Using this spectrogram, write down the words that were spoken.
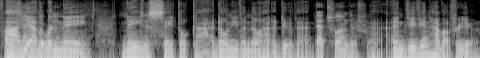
For ah, yeah, the word too. name. Name sei tocar. I don't even know how to do that. That's wonderful. Uh, and Vivian, how about for you?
